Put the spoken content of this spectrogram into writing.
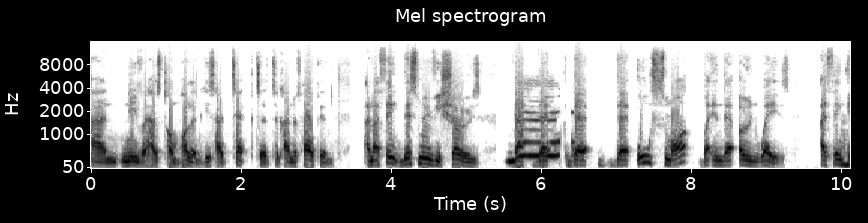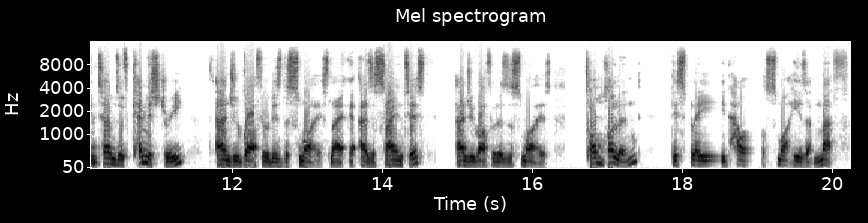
and neither has Tom Holland. He's had tech to, to kind of help him. And I think this movie shows that they're, they're, they're all smart, but in their own ways. I think in mm-hmm. terms of chemistry, Andrew Garfield is the smartest. Like as a scientist, Andrew Garfield is the smartest. Tom Holland displayed how smart he is at math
